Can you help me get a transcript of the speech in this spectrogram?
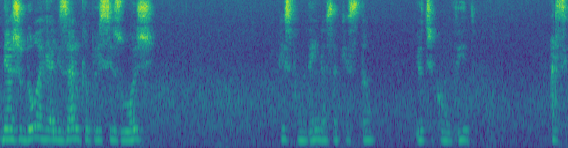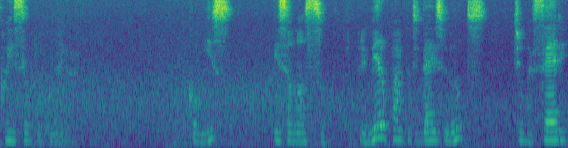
me ajudou a realizar o que eu preciso hoje? Respondendo essa questão, eu te convido a se conhecer um pouco melhor. Com isso, esse é o nosso primeiro papo de 10 minutos de uma série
